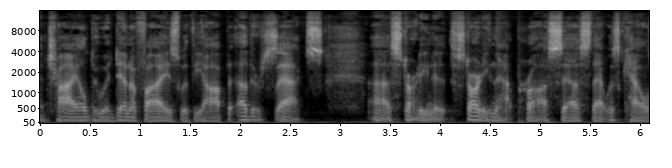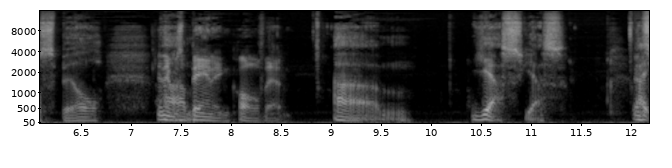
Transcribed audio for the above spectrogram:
a child who identifies with the op- other sex, starting to, starting that process. That was House bill. And it was um, banning all of that. Um, yes, yes. I,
